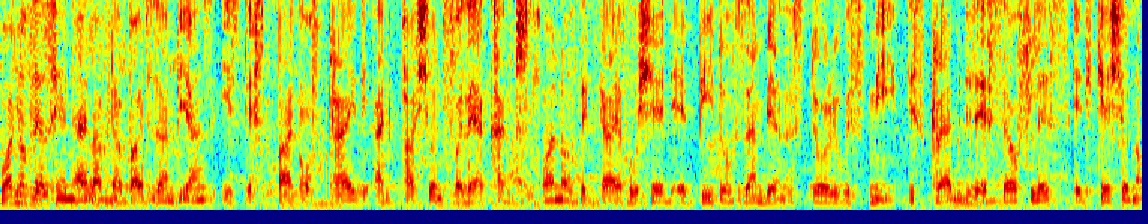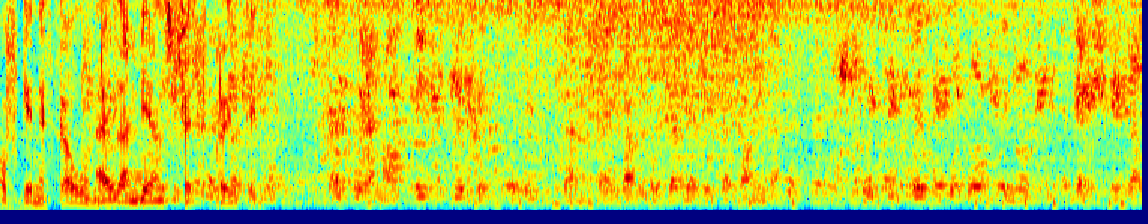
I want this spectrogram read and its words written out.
One of the things I loved about Zambians is the spark of pride and passion for their country. One of the guys who shared a bit of Zambians' story with me described the selfless dedication of Kenneth Kaunda, Zambia's first president. That's where our fifth president of this Zambia, Republic of Zambia, Dr. Kaunda, took his first photo when he was entering Cape Town.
